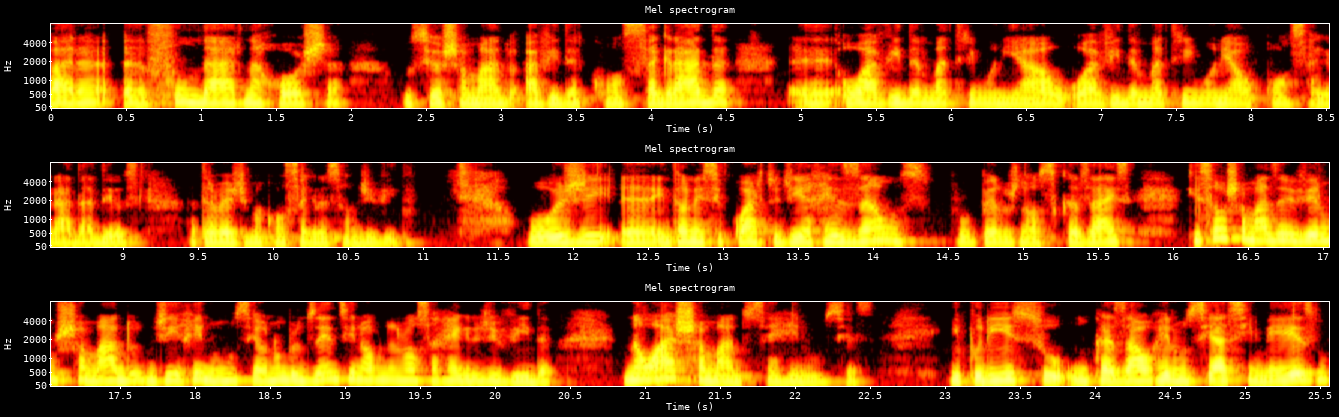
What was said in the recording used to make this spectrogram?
para uh, fundar na rocha o seu chamado à vida consagrada uh, ou à vida matrimonial ou à vida matrimonial consagrada a Deus através de uma consagração de vida. Hoje, uh, então, nesse quarto dia, rezamos pelos nossos casais que são chamados a viver um chamado de renúncia. É o número 209 na nossa regra de vida. Não há chamado sem renúncias e por isso um casal renuncia a si mesmo,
